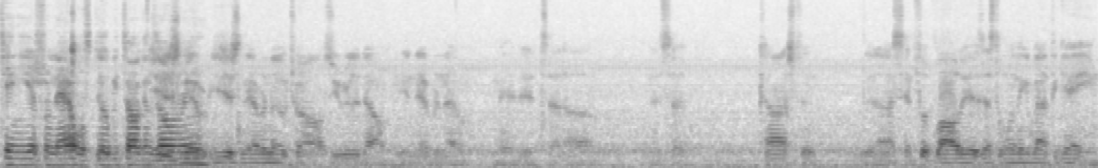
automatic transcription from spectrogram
ten years from now we'll still be talking You zone just, read? never, you just never know, Charles. You really don't. You never know. It, it's a, it's a constant. You know, I said football is. That's the one thing about the game.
